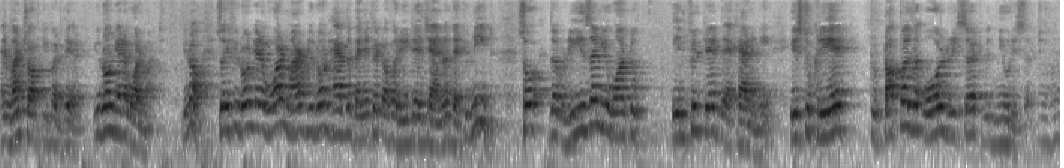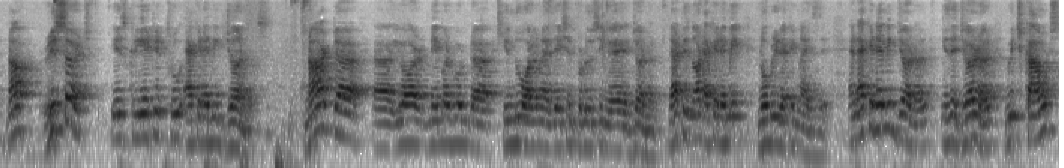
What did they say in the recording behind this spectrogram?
and one shopkeeper there, you don't get a Walmart. You know, so if you don't get a Walmart, you don't have the benefit of a retail channel that you need. So the reason you want to infiltrate the academy is to create, to topple the old research with new research. Mm-hmm. Now, research is created through academic journals, not uh, uh, your neighborhood uh, Hindu organization producing a journal. That is not academic, nobody recognizes it. An academic journal is a journal which counts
